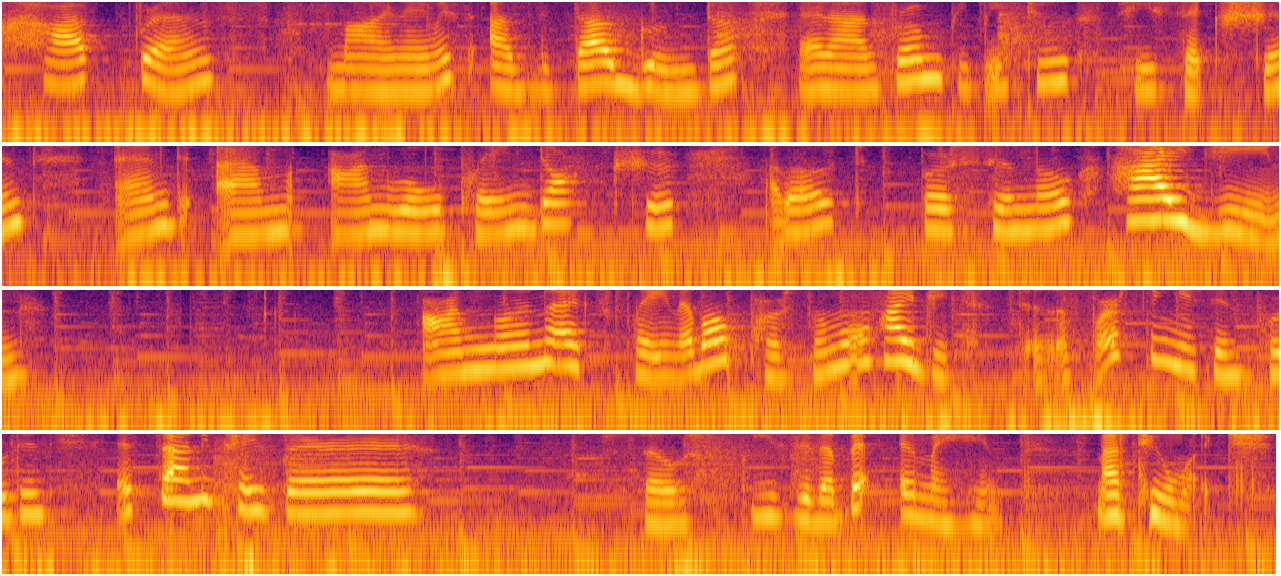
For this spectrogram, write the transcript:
Hi friends, my name is Advita Gunta and I'm from PP2 C section and um, I'm, I'm role playing doctor about personal hygiene. I'm gonna explain about personal hygiene. So the first thing is important is sanitizer. So squeeze it a bit in my hand, not too much.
